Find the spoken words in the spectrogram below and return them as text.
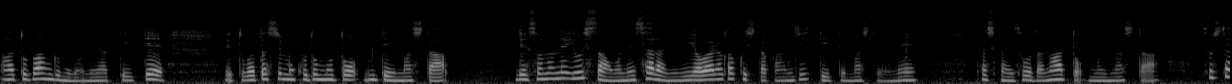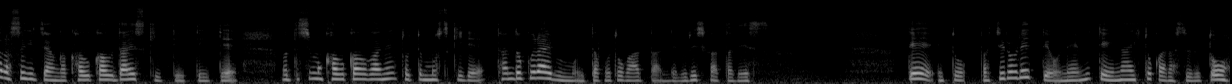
アート番組をねやっていて、えっと、私も子供と見ていましたでそのねよしさんをねさらに柔らかくした感じって言ってましたよね。確かにそうだなと思いました。そしたらスギちゃんがカウカウ大好きって言っていて私もカウカウがねとっても好きで単独ライブも行ったことがあったんで嬉しかったです。で、えっと、バチロレッテをね見ていない人からすると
